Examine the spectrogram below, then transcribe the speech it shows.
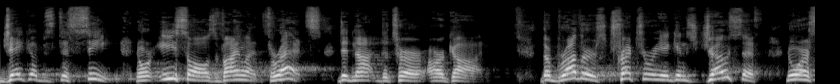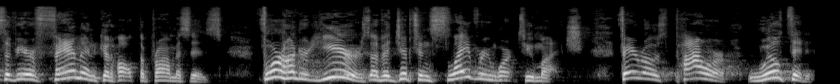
Jacob's deceit nor Esau's violent threats did not deter our God. The brothers' treachery against Joseph, nor a severe famine could halt the promises. 400 years of Egyptian slavery weren't too much. Pharaoh's power wilted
